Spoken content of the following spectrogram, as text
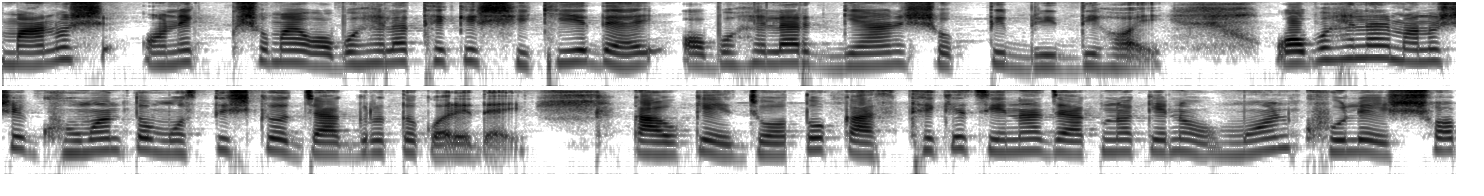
মানুষ অনেক সময় অবহেলা থেকে শিখিয়ে দেয়, অবহেলার জ্ঞান শক্তি বৃদ্ধি হয়। অবহেলার মানুষের ঘুমান্ত মস্তিষ্ক জাগ্রত করে দেয়। কাউকে যত কাছ থেকে চেনা যাক না কেন, মন খুলে সব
